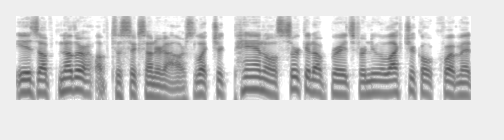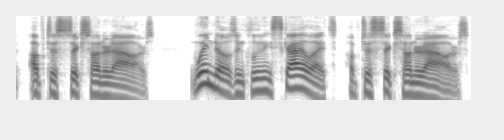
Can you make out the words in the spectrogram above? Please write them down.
is up another up to $600. Electric panels, circuit upgrades for new electrical equipment up to $600. Windows, including skylights, up to $600.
